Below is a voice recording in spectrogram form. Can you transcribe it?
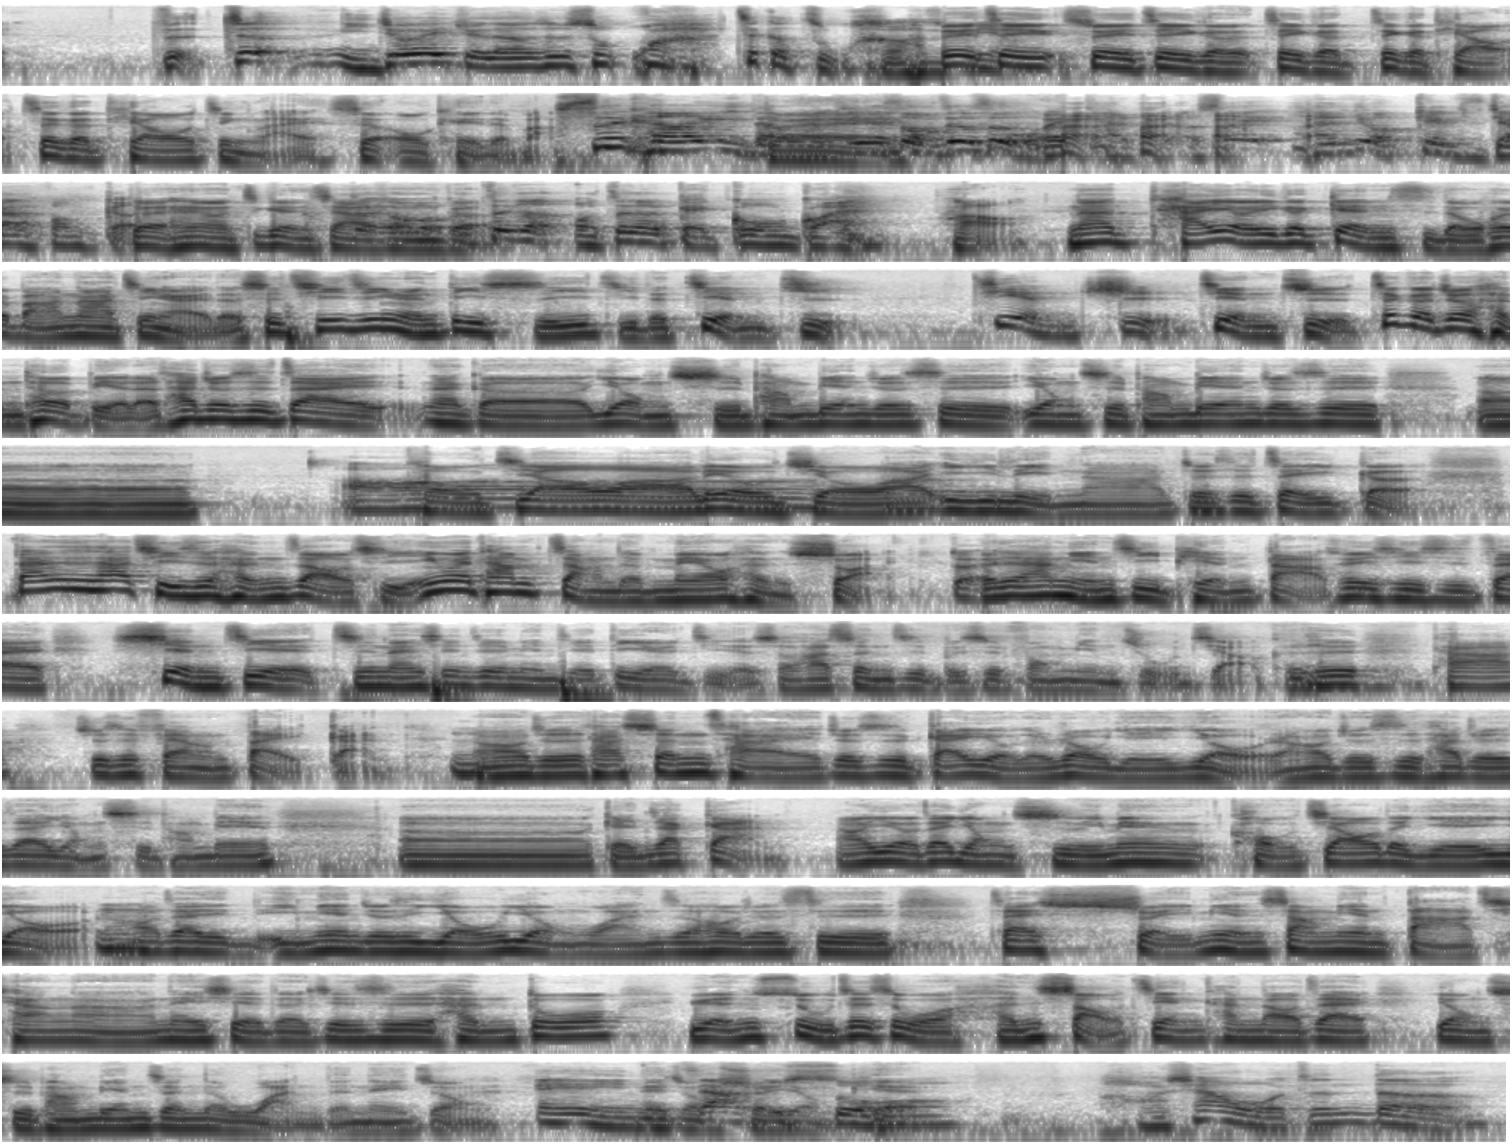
这这你就会觉得是说哇，这个组合很所以妙这所以这个这个这个挑这个挑进来是 OK 的吧？是可以的，我接受，这个是我会看的，所以很有 Games 家的风格。对，很有 Games 家的对，风格我。这个我这个给过关。好，那还有一个 Games 的，我会把它纳进来的是七金人第十一集的建制。建制建制这个就很特别了，它就是在那个泳池旁边，就是泳池旁边就是呃哦。口交啊、六九啊、嗯。一零啊，就是这一个。但是他其实很早期，因为他们长得没有很帅，对。而且他年纪偏大，所以其实，在现界直男现界面接第二集的时候，他甚至不是封面主角，可是他就是非常带感，嗯。然后就是他身材就是该有的肉也有，然后就是他就是在泳池旁边呃给人家干，然后也有在泳池里面口交的也有，然后在里面就是游泳完之后就是在水面上面打枪啊那些的，就是很多元素，这是我很少见看到在泳池旁边真的玩的那种。哎、你那种水泳片，好像我真的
